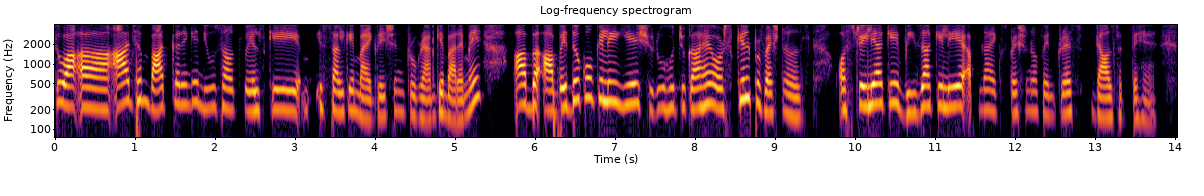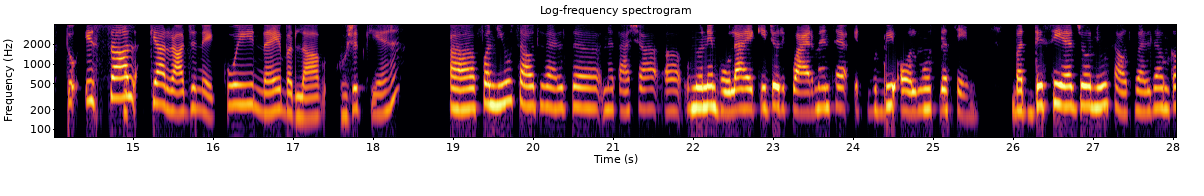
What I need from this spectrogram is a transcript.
तो आ, आज हम बात करेंगे न्यू साउथ वेल्स के इस साल के माइग्रेशन प्रोग्राम के बारे में। अब आवेदकों के लिए ये शुरू हो चुका है और स्किल प्रोफेशनल्स ऑस्ट्रेलिया के वीज़ा के लिए अपना एक्सप्रेशन ऑफ़ इंटरेस्ट डाल सकते हैं। तो इस साल क्या राज्य ने कोई नए बदलाव घोषित किए हैं? For New South Wales Natasha उन्होंने बोला है कि जो रिक्वायरमेंट्स है it would be almost the same but this year जो न्यू साउथ वेल्स है उनका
